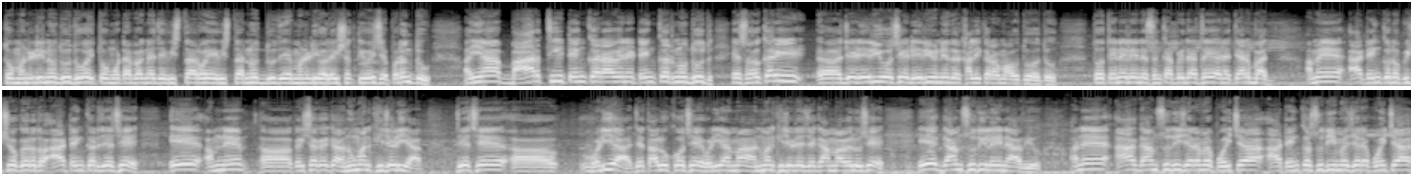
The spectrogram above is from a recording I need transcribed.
તો મંડળીનું દૂધ હોય તો મોટાભાગના જે વિસ્તાર હોય એ વિસ્તારનું જ દૂધ એ મંડળીઓ લઈ શકતી હોય છે. પરંતુ અહીંયા બહારથી ટેન્કર આવે ને ટેન્કરનું દૂધ એ સહકારી જે ડેરીઓ છે, ડેરીઓની અંદર ખાલી કરવામાં આવતું હતું. તો તેને લઈને શંકા પેદા થઈ અને ત્યારબાદ અમે આ ટેન્કરનો પીછો કર્યો. તો આ ટેન્કર જે છે, એ અમને કહી શકાય કે હનુમાન ખીજડીયા જે છે વડિયા જે તાલુકો છે, વડિયામાં હનુમાન ખીજડીયા જે ગામ આવેલું છે, એ ગામ સુધી લઈને આવ્યું. અને આ ગામ સુધી જ્યારે અમે પહોંચ્યા, આ ટેન્કર સુધી અમે જ્યારે પહોંચ્યા,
